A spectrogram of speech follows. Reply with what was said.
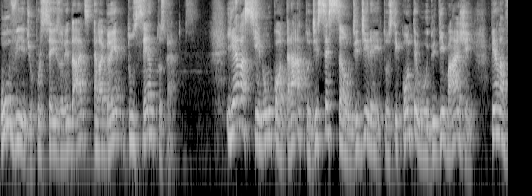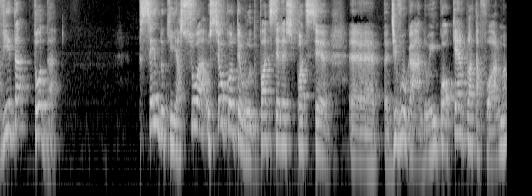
um vídeo por seis unidades, ela ganha 200 reais. E ela assina um contrato de cessão de direitos de conteúdo e de imagem pela vida toda sendo que a sua, o seu conteúdo pode ser, pode ser é, divulgado em qualquer plataforma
